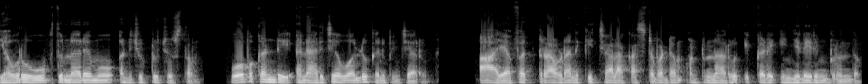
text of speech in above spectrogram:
ఎవరో ఊపుతున్నారేమో అని చుట్టూ చూస్తాం. ఊపకండి అని అరిచేవాళ్ళు కనిపించారు. ఆ ఎఫెక్ట్ రావడానికి చాలా కష్టపడ్డం అంటున్నారు ఇక్కడ ఇంజనీరింగ్ బృందం.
